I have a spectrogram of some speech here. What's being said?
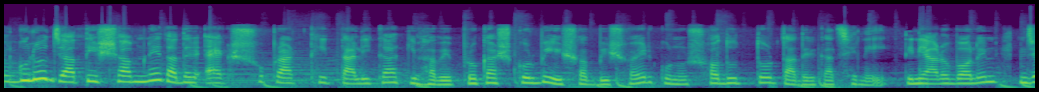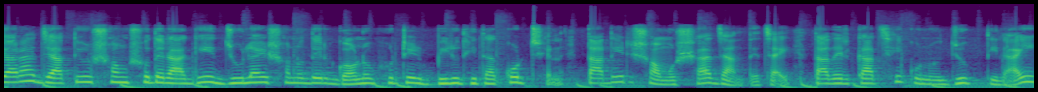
দলগুলো জাতির সামনে তাদের একশো প্রার্থীর তালিকা কীভাবে প্রকাশ করবে এসব বিষয়ের কোনো সদুত্তর তাদের কাছে নেই। তিনি আরও বলেন, যারা জাতীয় সংসদের আগে জুলাই সনদের গণভোটের বিরোধিতা করছেন, তাদের সমস্যা জানতে চাই। তাদের কাছে কোনো যুক্তি নাই।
